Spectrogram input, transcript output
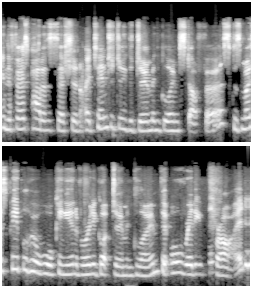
in the first part of the session, I tend to do the doom and gloom stuff first because most people who are walking in have already got doom and gloom. They're already fried. Yeah.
